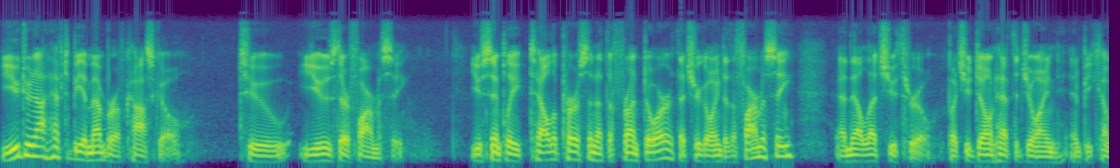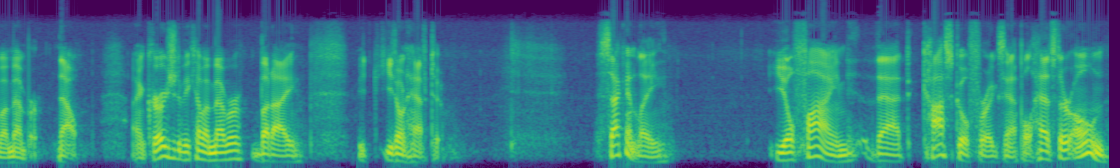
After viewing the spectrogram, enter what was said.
You do not have to be a member of Costco to use their pharmacy. You simply tell the person at the front door that you're going to the pharmacy, and they'll let you through. But you don't have to join and become a member. Now, I encourage you to become a member, but I, you don't have to. Secondly, you'll find that Costco, for example, has their own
